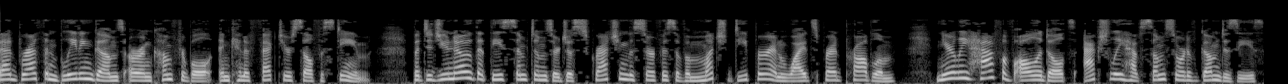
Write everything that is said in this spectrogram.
Bad breath and bleeding gums are uncomfortable and can affect your self esteem. But did you know that these symptoms are just scratching the surface of a much deeper and widespread problem? Nearly half of all adults actually have some sort of gum disease,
